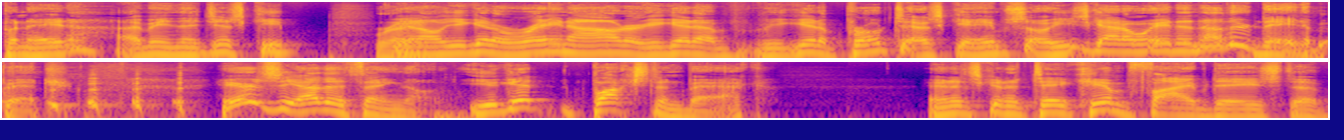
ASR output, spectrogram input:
Pineda. I mean, they just keep. Right. You know, you get a rain out or you get a you get a protest game, so he's got to wait another day to pitch. Here's the other thing, though. You get Buxton back, and it's going to take him five days to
